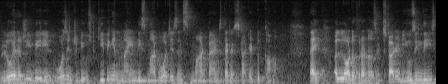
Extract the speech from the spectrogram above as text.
low energy variant was introduced keeping in mind the smartwatches and smart bands that had started to come up right? A lot of runners had started using these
